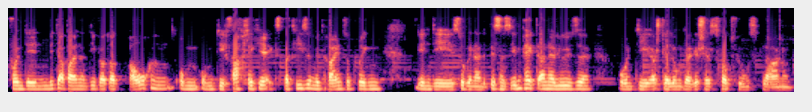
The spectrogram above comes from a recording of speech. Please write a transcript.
von den Mitarbeitern, die wir dort brauchen, um, um die fachliche Expertise mit reinzubringen in die sogenannte Business Impact Analyse und die Erstellung der Geschäftsfortführungsplanung.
